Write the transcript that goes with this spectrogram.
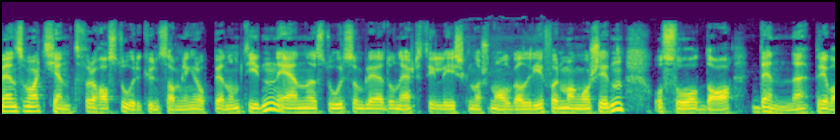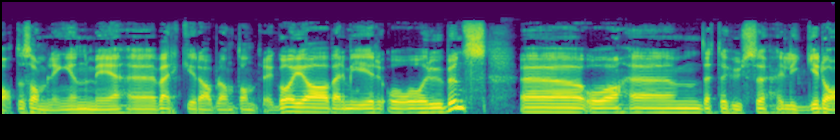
men som har vært kjent for å ha store kunstsamlinger opp gjennom tiden. En stor som ble donert til irske nasjonalgalleriet for mange år siden, og så da denne private samlingen med verker av andre Goya, Vermeer og Rubens. Eh, og eh, dette huset ligger da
